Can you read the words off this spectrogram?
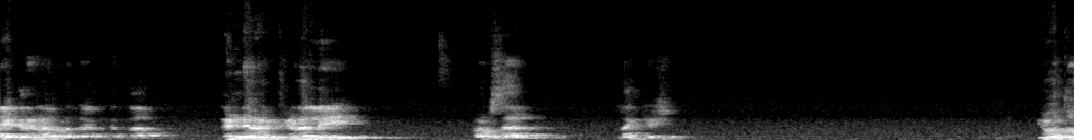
ಲೇಖನಗಳನ್ನು ಬರೆತಕ್ಕಂಥ ಗಣ್ಯ ವ್ಯಕ್ತಿಗಳಲ್ಲಿ ಪ್ರೊಫೆಸರ್ ಲಂಕೇಶ್. ಇವತ್ತು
